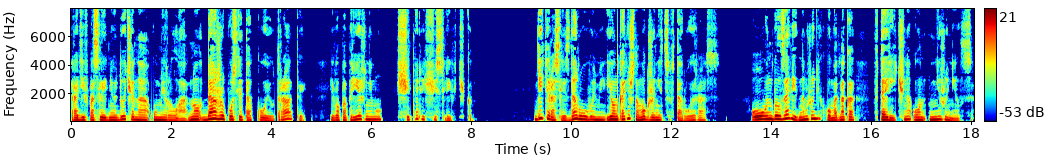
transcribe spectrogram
Родив последнюю дочь, она умерла, но даже после такой утраты его по-прежнему считали счастливчиком. Дети росли здоровыми, и он, конечно, мог жениться второй раз. Оуэн был завидным женихом, однако вторично он не женился.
